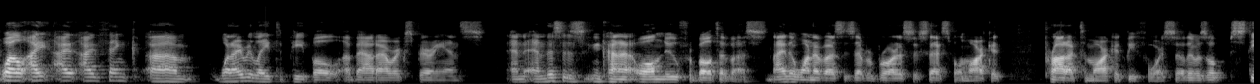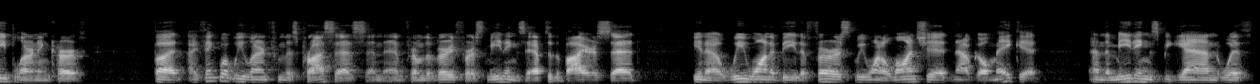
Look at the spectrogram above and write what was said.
Well, I, I, I think um, what I relate to people about our experience, and, and this is kind of all new for both of us. Neither one of us has ever brought a successful market product to market before. So there was a steep learning curve. But I think what we learned from this process and, and from the very first meetings after the buyer said, you know, we want to be the first, we want to launch it, now go make it. And the meetings began with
